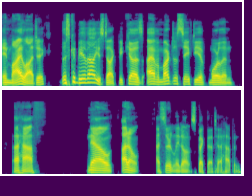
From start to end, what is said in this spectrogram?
in my logic, this could be a value stock because I have a margin of safety of more than a half. Now, I don't, I certainly don't expect that to happen.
